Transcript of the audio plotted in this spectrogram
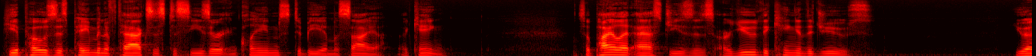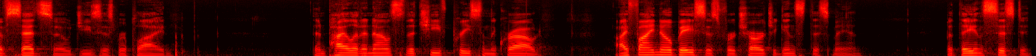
He opposes payment of taxes to Caesar and claims to be a Messiah, a king. So Pilate asked Jesus, Are you the king of the Jews? You have said so, Jesus replied. Then Pilate announced to the chief priests and the crowd, I find no basis for a charge against this man. But they insisted.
